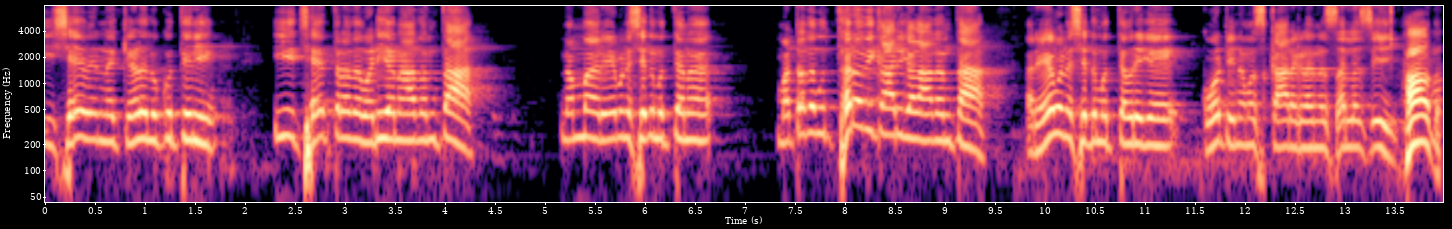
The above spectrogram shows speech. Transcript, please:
ಈ ಸೇವೆಯನ್ನು ಕೇಳಲು ಕೂತೀರಿ. ಈ ಕ್ಷೇತ್ರದ ಒಡೆಯನಾದಂಥ ನಮ್ಮ ರೇವಣ ಸಿದ್ಧಮುತ್ತನ ಮಠದ ಉತ್ತರಾಧಿಕಾರಿಗಳಾದಂಥ ರೇವಣ ಸಿದ್ಧಮುತ್ಯ ಅವರಿಗೆ ಕೋಟಿ ನಮಸ್ಕಾರಗಳನ್ನು ಸಲ್ಲಿಸಿ ಹೌದು.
